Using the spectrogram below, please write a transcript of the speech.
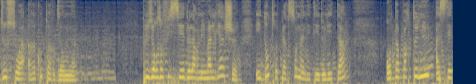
Joshua Rakutwardon. Plusieurs officiers de l'armée malgache et d'autres personnalités de l'État ont appartenu à cette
